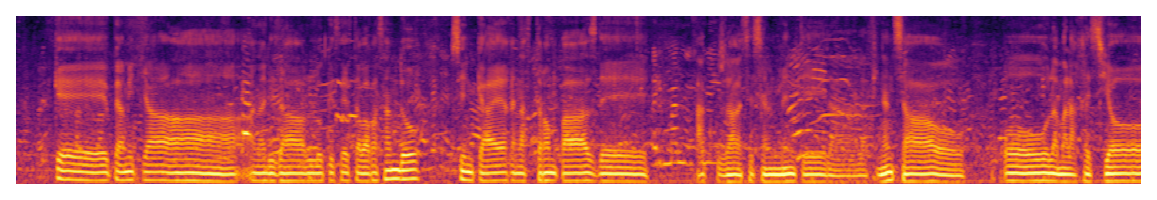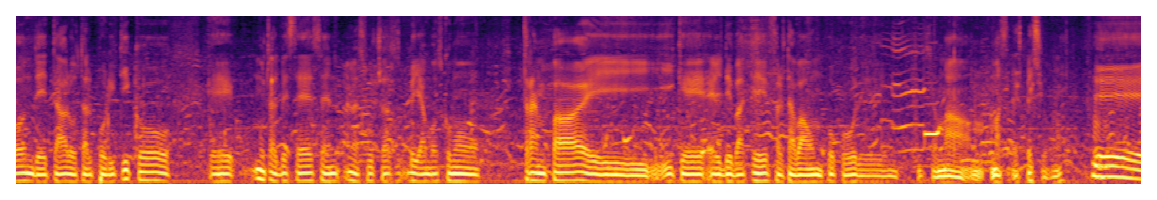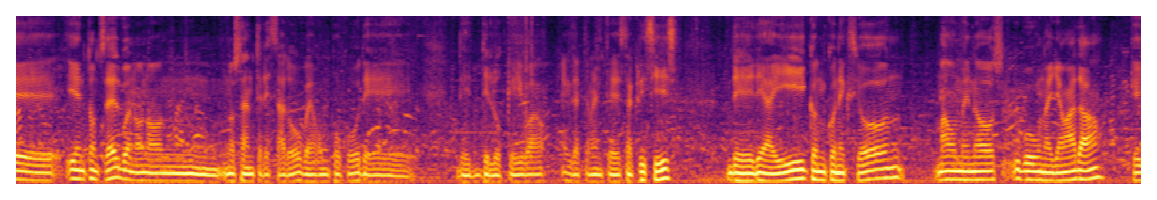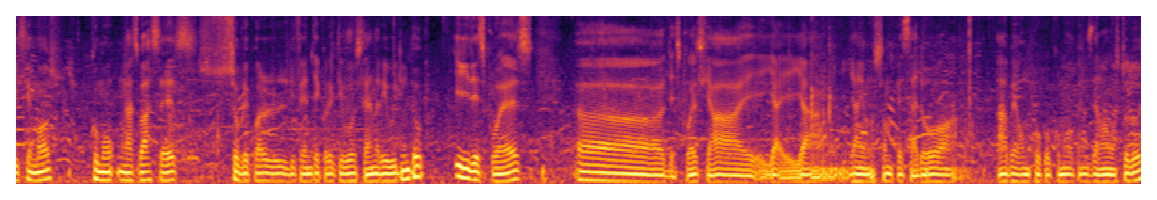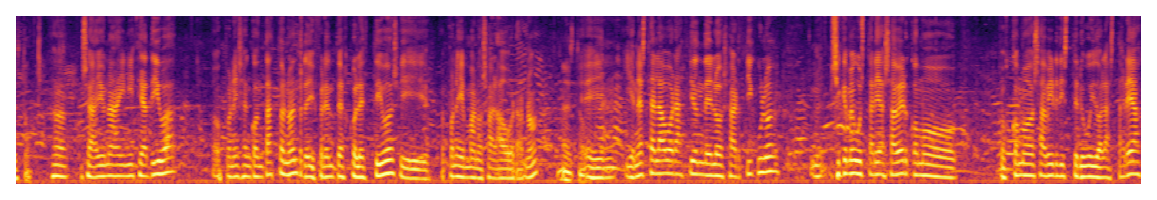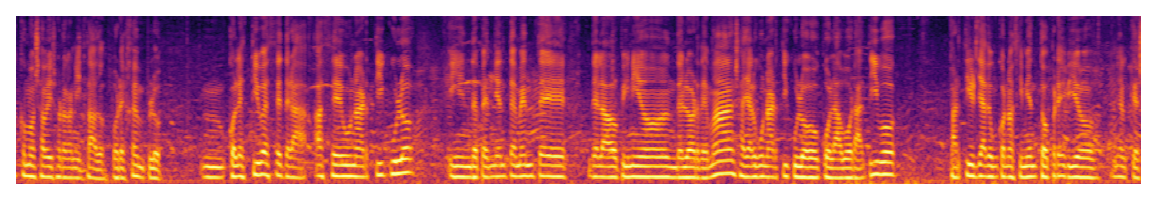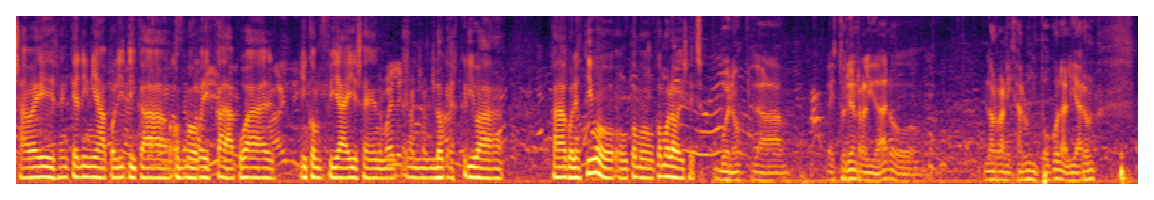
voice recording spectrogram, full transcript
que permitía analizar lo que se estaba pasando sin caer en las trampas de acusar esencialmente la, la finanza o, la mala gestión de tal o tal político que muchas veces en, las luchas veíamos como trampa y, que el debate faltaba un poco de más, más especio. Eh, y entonces, bueno, no- nos ha interesado ver un poco de, de- lo que iba exactamente esta crisis. De, de ahí, con conexión, más o menos hubo una llamada que hicimos como unas bases sobre cuál diferentes colectivos se han reunido y después eh, después ya, ya, ya, ya hemos empezado a, a ver un poco cómo organizábamos todo esto. O sea, hay una iniciativa, os ponéis en contacto ¿no? entre diferentes colectivos y os ponéis manos a la obra, ¿no? Esto. En- y en esta elaboración de los artículos, sí que me gustaría saber cómo, pues cómo os habéis distribuido las tareas, cómo os habéis organizado. Por ejemplo, mm, colectivo, etcétera, hace un artículo independientemente de la opinión de los demás, hay algún artículo colaborativo, partir ya de un conocimiento previo en el que sabéis en qué línea política os movéis cada cual y confiáis en, lo que escriba cada colectivo o cómo, cómo lo habéis hecho. Bueno, la, la historia en realidad lo- la organizaron un poco, la liaron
